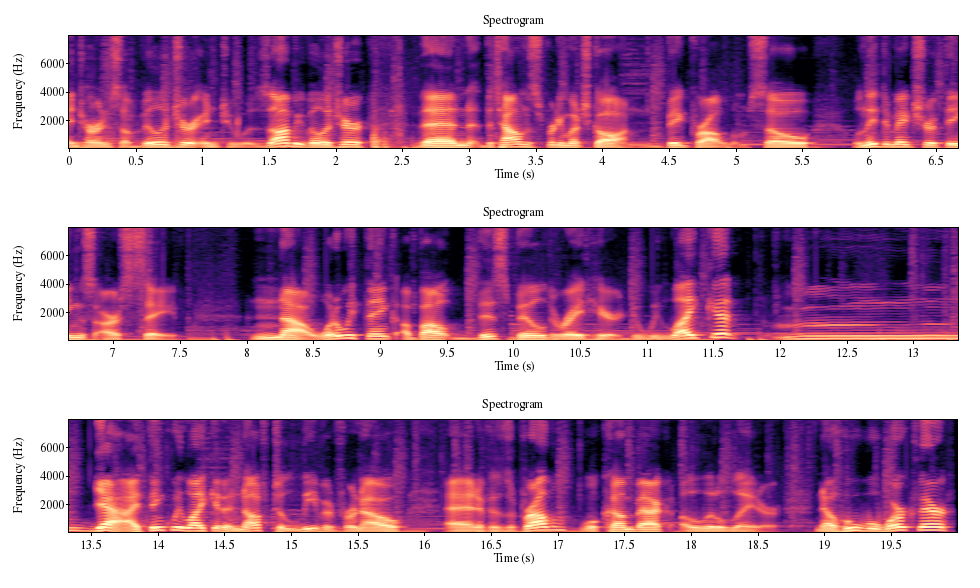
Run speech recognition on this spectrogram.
and turns a villager into a zombie villager, then the town is pretty much gone. Big problem. So we'll need to make sure things are safe. Now, what do we think about this build right here? Do we like it? Mm, yeah, I think we like it enough to leave it for now. And if there's a problem, we'll come back a little later. Now, who will work there?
